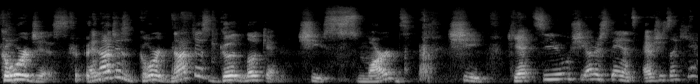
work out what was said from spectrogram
gorgeous, and not just gorgeous, not just good looking. She's smart. She gets you. She understands. And she's like, yeah,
